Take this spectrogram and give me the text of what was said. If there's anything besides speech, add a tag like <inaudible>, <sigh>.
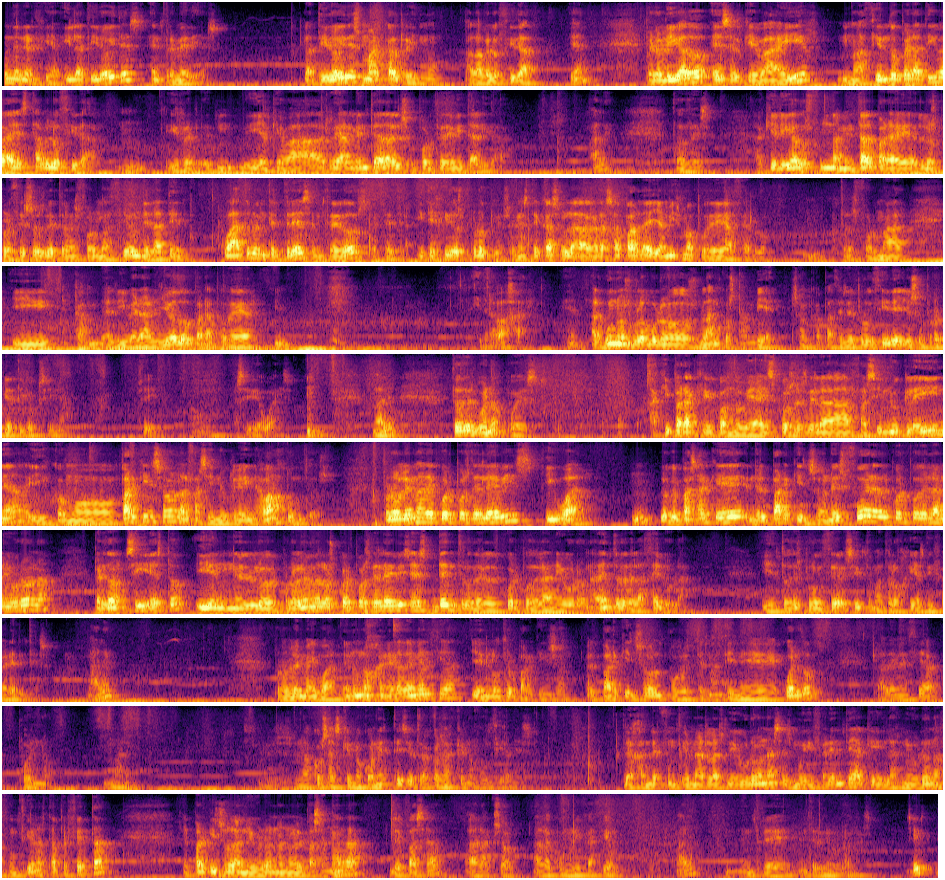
de energía y la tiroides entre medias. La tiroides marca el ritmo, a la velocidad, ¿bien? Pero el hígado es el que va a ir haciendo operativa esta velocidad y, el que va realmente a dar el soporte de vitalidad, ¿vale? Entonces, aquí el hígado es fundamental para los procesos de transformación de la T4 en T3, en T2, etc. Y tejidos propios. En este caso, la grasa parda ella misma puede hacerlo, transformar y liberar yodo para poder y trabajar. Algunos glóbulos blancos también son capaces de producir ellos su propia tiroxina. Sí, así de guays. <laughs> ¿Vale? Entonces, bueno, pues aquí para que cuando veáis cosas de la alfa-sinucleína y como Parkinson, alfa-sinucleína, van juntos. Problema de cuerpos de Levis, igual. Lo que pasa que en el Parkinson es fuera del cuerpo de la neurona Perdón, sí, esto, y en el, problema de los cuerpos de Levis es dentro del cuerpo de la neurona, dentro de la célula. Y entonces produce sintomatologías diferentes, ¿vale? Problema igual, en uno genera demencia y en el otro Parkinson. El Parkinson pues te mantiene cuerdo, la demencia pues no, ¿vale? Una cosa es que no conectes y otra cosa es que no funciones. Dejan de funcionar las neuronas, es muy diferente a que las neuronas funcionan, está perfecta, el Parkinson a la neurona no le pasa nada, le pasa al axón, a la comunicación, ¿vale? Entre, entre neuronas. ¿Sí?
